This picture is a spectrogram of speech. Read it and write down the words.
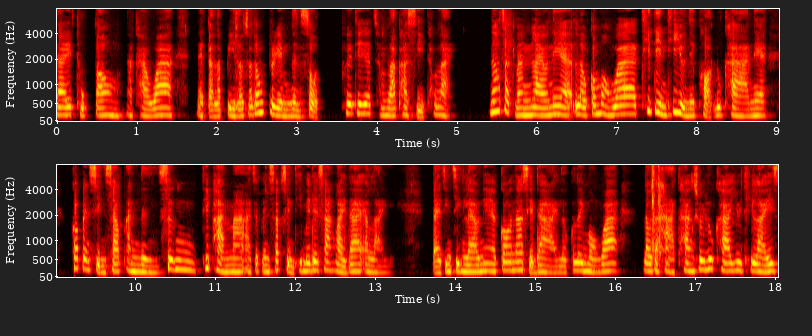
ได้ถูกต้องนะคะว่าในแต่ละปีเราจะต้องเตรียมเงินสด เพื่อที่จะชำระภาษีเท่าไหร่ นอกจากนั้นแล้วเนี่ยเราก็มองว่าที่ดินที่อยู่ในพอร์ตลูกค้าเนี่ยก็เป็นสินทรัพย์อันหนึ่ง ซึ่งที่ผ่านมาอาจจะเป็นทรัพย์สินที่ไม่ได้สร้างรายได้อะไร แต่จริง ๆ แล้วเนี่ยก็น่าเสียดายเราก็เลยมองว่าเราจะหาทางช่วยลูกค้า utilize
